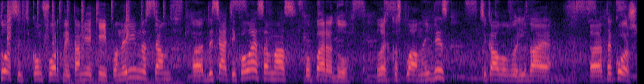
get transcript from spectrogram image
досить комфортний та м'який по нерівностям. Десяті колеса в нас попереду легкосплавний диск, цікаво виглядає. Е, також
